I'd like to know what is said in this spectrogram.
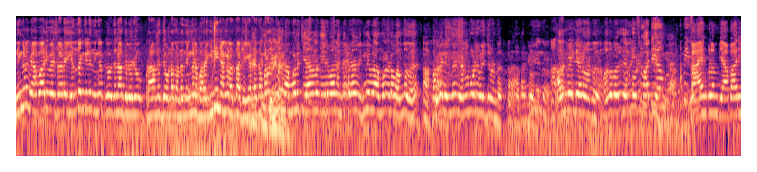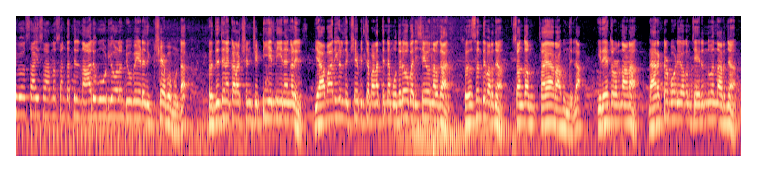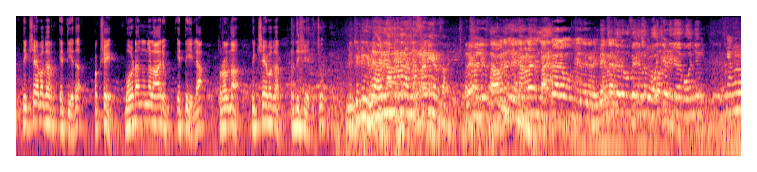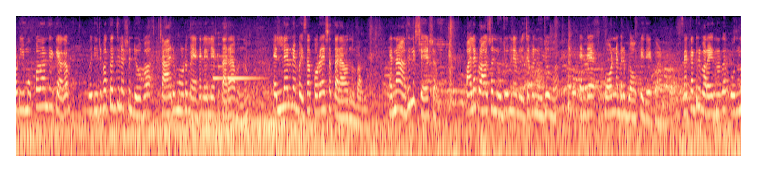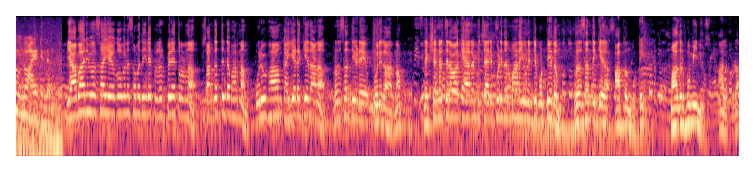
നിങ്ങൾ വ്യാപാരി വ്യവസായ എന്തെങ്കിലും നിങ്ങൾക്ക് ഇതിനകത്തൊരു പ്രാതിനിധ്യം ഉണ്ടെന്നുണ്ടെങ്കിൽ നിങ്ങൾ പറയും ഇനി ഞങ്ങൾ എന്താ ചെയ്യേണ്ടത് പറഞ്ഞു നമ്മൾ ചെയ്യാനുള്ള തീരുമാനം ഇന്ന് ഇവിടെ നമ്മളിവിടെ വന്നത്. ഇന്ന് ജനറൽ ബോഡി വിളിച്ചിട്ടുണ്ട്. അതിന് വേണ്ടിയാണ് വന്നത്. വന്നപ്പോൾ ഒരു ജനറൽ ബോഡി മാറ്റി വെച്ചു. കായംകുളം വ്യാപാരി വ്യവസായി സഹകരണ സംഘത്തിൽ നാലു കോടിയോളം രൂപയുടെ നിക്ഷേപമുണ്ട്. പ്രതിദിന കളക്ഷൻ ചിട്ടി എന്നീ ഇനങ്ങളിൽ വ്യാപാരികൾ നിക്ഷേപിച്ച പണത്തിന്റെ മുതലോ പലിശയോ നൽകാൻ പ്രതിസന്ധി പറഞ്ഞ് സംഘം തയ്യാറാകുന്നില്ല. ഇതേ തുടർന്നാണ് ഡയറക്ടർ ബോർഡ് യോഗം ചേരുന്നുവെന്നറിഞ്ഞ് നിക്ഷേപകർ എത്തിയത്. പക്ഷേ ബോർഡ് അംഗങ്ങൾ ആരും എത്തിയില്ല. തുടർന്ന് നിക്ഷേപകർ പ്രതിഷേധിച്ചു. ഞങ്ങളോട് ഈ മുപ്പതാം തീയതിക്കകം ഒരു ഇരുപത്തഞ്ച് ലക്ഷം രൂപ ചാരുമോട് മേഖലയിലേക്ക് തരാമെന്നും എല്ലാവരുടെയും പൈസ കുറേശ്ശെ തരാമെന്നും പറഞ്ഞു. എന്നാൽ അതിന് ശേഷം പല പ്രാവശ്യം നുജൂമിനെ വിളിച്ചപ്പോൾ നുജൂമ് എന്റെ ഫോൺ നമ്പർ ബ്ലോക്ക് ചെയ്തേക്കുവാണ്. സെക്രട്ടറി പറയുന്നത് ഒന്നും ഒന്നും ആയിട്ടില്ല. വ്യാപാരി വ്യവസായി ഏകോപന സമിതിയിലെ പിളർപ്പിനെ തുടർന്ന് സംഘത്തിന്റെ ഭരണം ഒരു വിഭാഗം കൈയടക്കിയതാണ് പ്രതിസന്ധിയുടെ ഒരു കാരണം. ലക്ഷങ്ങൾ ചെലവാക്കി ആരംഭിച്ച അരിപ്പൊടി നിർമ്മാണ യൂണിറ്റ് പൊട്ടിയതും പ്രതിസന്ധിക്ക് ആക്കം കൂട്ടി. മാതൃഭൂമി ന്യൂസ് ആലപ്പുഴ.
